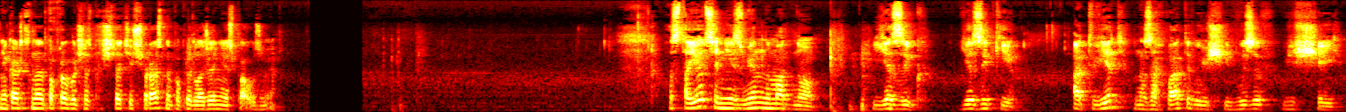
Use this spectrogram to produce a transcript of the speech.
Мне кажется, надо попробовать сейчас прочитать еще раз, но по предложению с паузами. Остается неизменным одно – язык, языки, ответ на захватывающий вызов вещей.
